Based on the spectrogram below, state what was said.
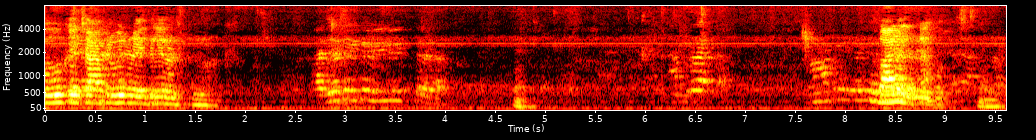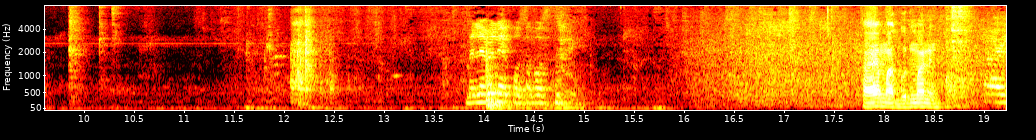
ఊరికే చాకరీ పెట్టుడు అయితే లేనట్టున్నాడు బాగాలేదు నాకు? మెల్లమెల్ల పొసకొస్తుంది హాయ్ అమ్మా good morning. Hi.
